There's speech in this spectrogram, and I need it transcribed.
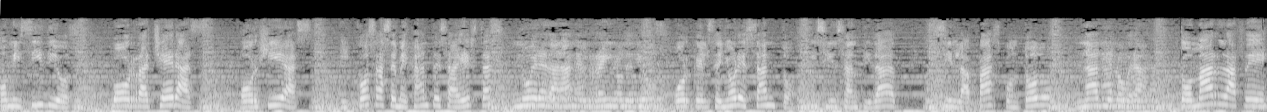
homicidios, borracheras, orgías y cosas semejantes a estas no heredarán el reino de Dios, porque el Señor es santo y sin santidad y sin la paz con todos, nadie lo verá. Tomar la fe,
